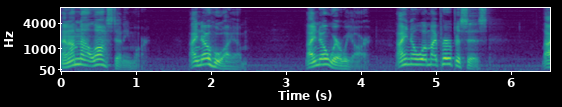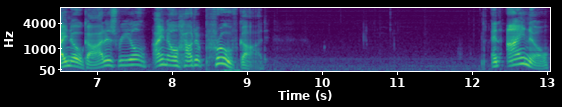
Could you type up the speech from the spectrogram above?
And I'm not lost anymore. I know who I am. I know where we are. I know what my purpose is. I know God is real. I know how to prove God. And I know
